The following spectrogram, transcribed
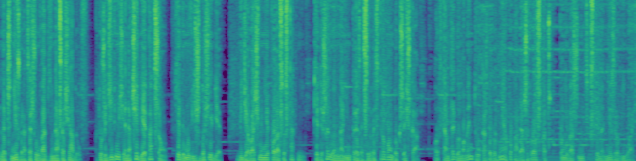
lecz nie zwracasz uwagi na sąsiadów, którzy dziwnie się na ciebie patrzą, kiedy mówisz do siebie. Widziałaś mnie po raz ostatni, kiedy szedłem na imprezę sylwestrową do Krzyśka. Od tamtego momentu każdego dnia popadasz w rozpacz, ponieważ nic z tym nie zrobiłaś.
